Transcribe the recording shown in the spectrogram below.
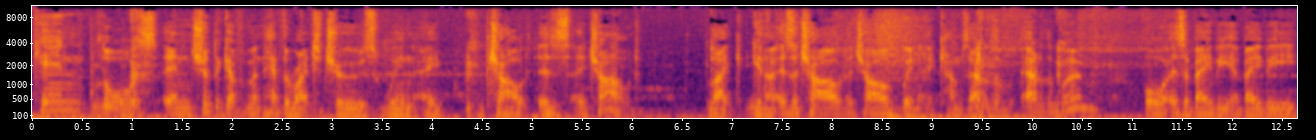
can laws and should the government have the right to choose when a child is a child? Like, you know, is a child a child when it comes out of the out of the womb, or is a baby a baby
